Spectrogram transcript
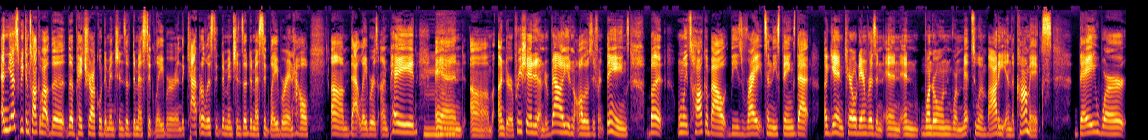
and yes we can talk about the the patriarchal dimensions of domestic labor and the capitalistic dimensions of domestic labor and how um, that labor is unpaid mm-hmm. and um, underappreciated undervalued and all those different things but when we talk about these rights and these things that again Carol Danvers and, and, and Wonder Woman were meant to embody in the comics, they were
